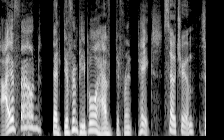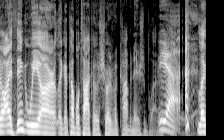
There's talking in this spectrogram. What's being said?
I have found that different people have different takes. So true. So I think we are like a couple tacos short of a combination platter. Yeah. Like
